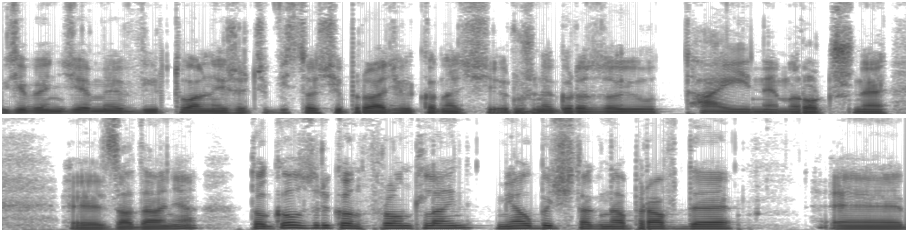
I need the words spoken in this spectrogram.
gdzie będziemy w wirtualnej rzeczywistości próbować wykonać różnego rodzaju tajne, mroczne e, zadania, to Ghost Recon Frontline miał być tak naprawdę e,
